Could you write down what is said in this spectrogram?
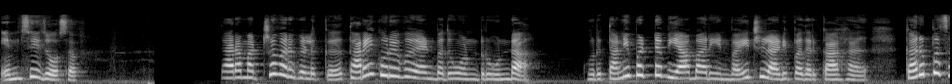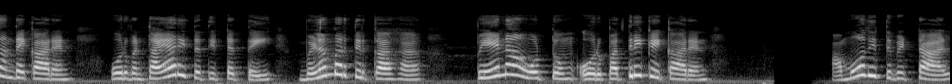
எம்சி ஜோசப். தரமற்றவர்களுக்கு தரைக்குறைவு என்பது ஒன்று உண்டா? ஒரு தனிப்பட்ட வியாபாரியின் வயிற்றில் அடிப்பதற்காக கருப்பு சந்தைக்காரன் ஒருவன் தயாரித்த திட்டத்தை விளம்பரத்திற்காக பேனா ஓட்டும் ஒரு பத்திரிகைக்காரன் அமோதித்து விட்டால்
